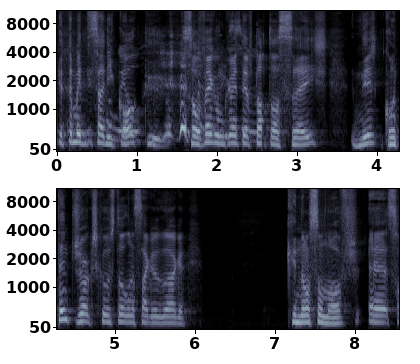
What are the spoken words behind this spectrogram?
Eu também disse à Nicole eu. que se houver um Grand Theft. Auto 6, nes- com tantos jogos que eu estou a lançar agora que não são novos, eh, só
